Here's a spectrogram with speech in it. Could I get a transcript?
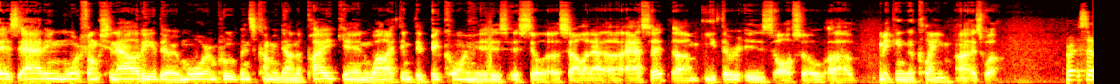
is adding more functionality. There are more improvements coming down the pike. And while I think that Bitcoin is, is still a solid uh, asset, um, Ether is also uh, making a claim uh, as well. Right. So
